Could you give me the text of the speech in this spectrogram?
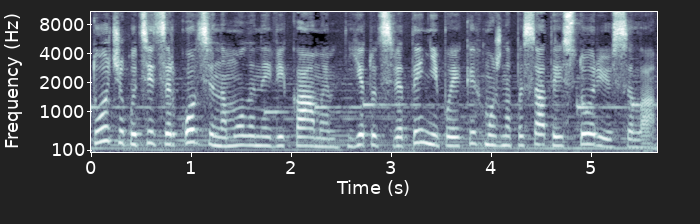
Куточок у цій церковці намолений віками. Є тут святині, по яких можна писати історію села.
